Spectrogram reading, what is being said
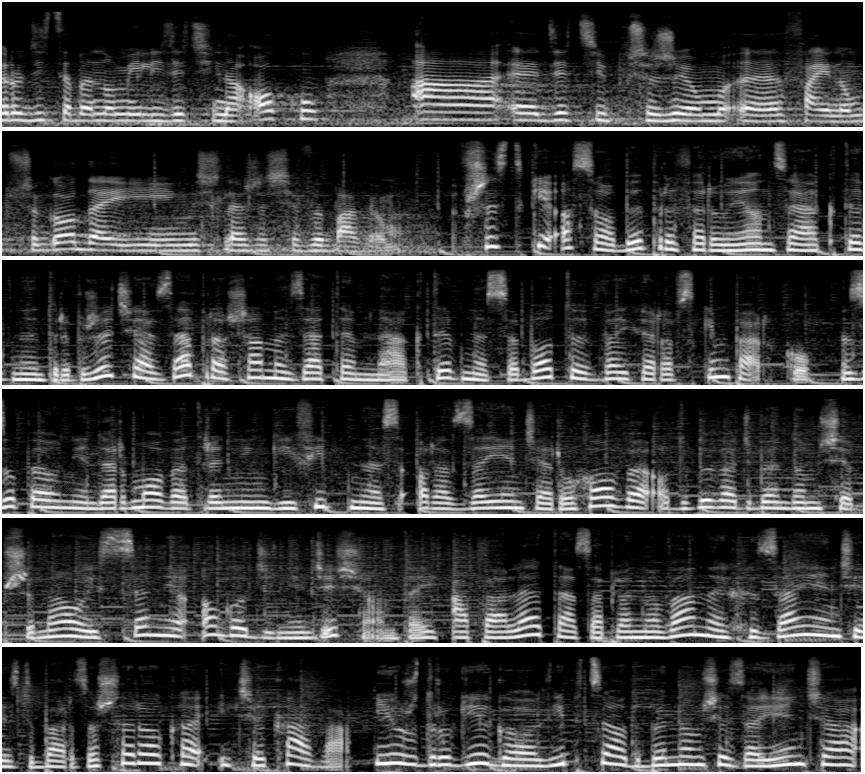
rodzice będą mieli dzieci na oku, a dzieci przeżyją fajną przygodę i myślę, że się wybawią. Wszystkie osoby preferujące aktywny tryb życia zapraszamy zatem na aktywne soboty w Wejherowskim Parku. Zupełnie darmowe treningi fitness oraz zajęcia ruchowe odbywać będą się przy małej scenie o godzinie 10, a paleta zaplanowanych zajęć jest bardzo szeroka i ciekawa. Już 2 lipca odbędą się zajęcia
